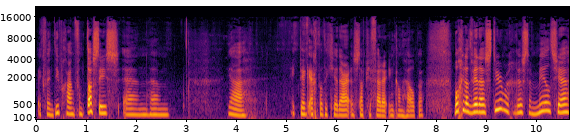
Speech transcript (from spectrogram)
Ik vind diepgang fantastisch. En um, ja, ik denk echt dat ik je daar een stapje verder in kan helpen. Mocht je dat willen, stuur me gerust een mailtje.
